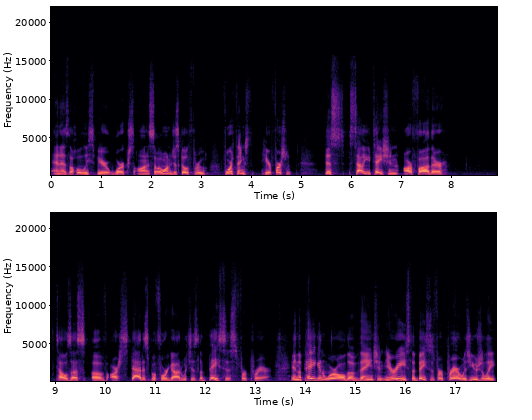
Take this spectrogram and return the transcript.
and as the Holy Spirit works on us. So I want to just go through four things here. First, this salutation, Our Father, tells us of our status before God, which is the basis for prayer. In the pagan world of the ancient Near East, the basis for prayer was usually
